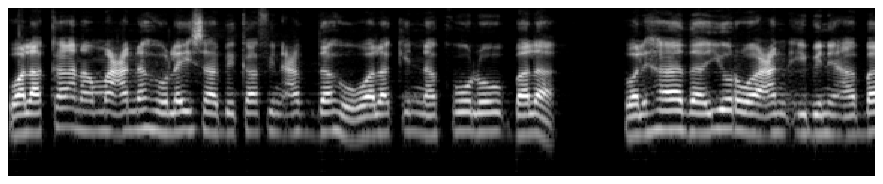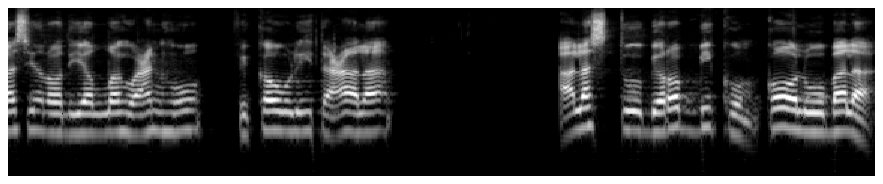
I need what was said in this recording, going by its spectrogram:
ولكان معناه ليس بكف عبده ولكن نقول بلى ولهذا يروى عن ابن عباس رضي الله عنه في قوله تعالى ألست بربكم قالوا بلى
